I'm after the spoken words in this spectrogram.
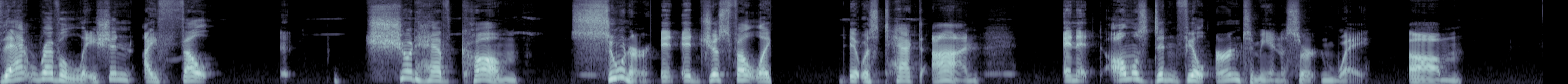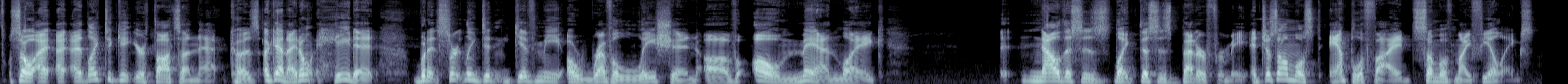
that revelation I felt eh, should have come sooner. It it just felt like it was tacked on and it almost didn't feel earned to me in a certain way. Um so I, I would like to get your thoughts on that because again, I don't hate it, but it certainly didn't give me a revelation of oh man, like now this is like this is better for me. It just almost amplified some of my feelings.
